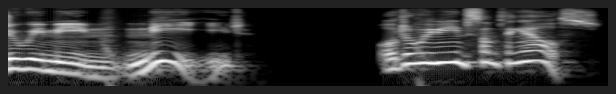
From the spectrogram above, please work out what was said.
Do we mean need? Or do we mean something else?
